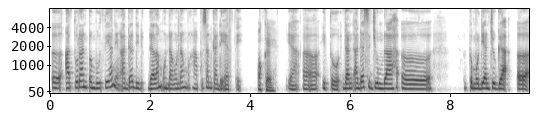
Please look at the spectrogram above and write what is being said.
eh, aturan pembuktian yang ada di dalam Undang-Undang Penghapusan KDRT. Oke. Ya, eh, itu dan ada sejumlah eh, kemudian juga eh,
